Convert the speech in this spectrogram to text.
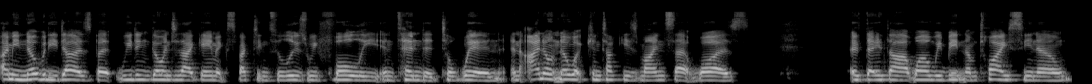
I mean, nobody does, but we didn't go into that game expecting to lose. We fully intended to win. And I don't know what Kentucky's mindset was. If they thought, well, we've beaten them twice, you know,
